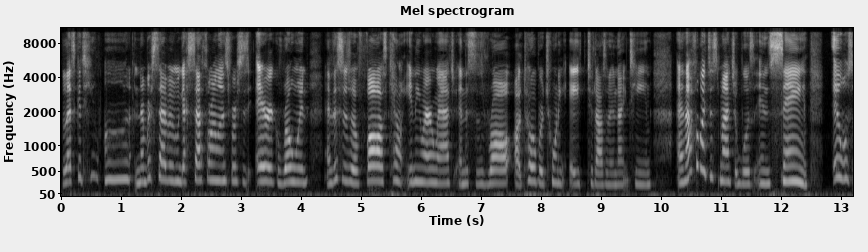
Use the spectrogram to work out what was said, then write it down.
let's continue on. Number seven, we got Seth Rollins versus Eric Rowan, and this is a Falls Count Anywhere match, and this is Raw October twenty eighth, two thousand and nineteen. And I feel like this match was insane. It was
